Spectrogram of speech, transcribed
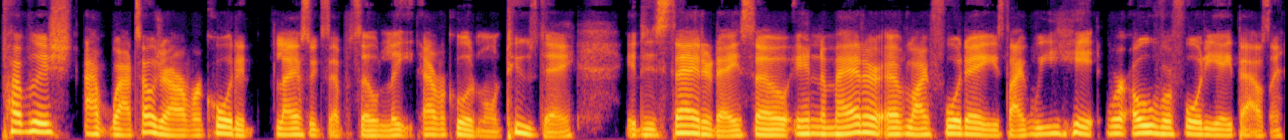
published. I, well, I told you I recorded last week's episode late. I recorded on Tuesday. It is Saturday, so in the matter of like four days, like we hit, we're over forty eight thousand.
